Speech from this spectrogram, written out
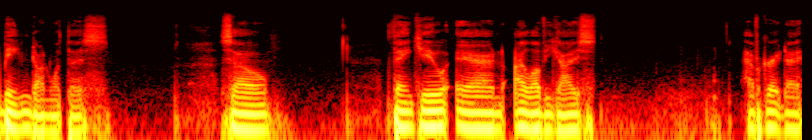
being done with this. So, thank you, and I love you guys. Have a great day.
